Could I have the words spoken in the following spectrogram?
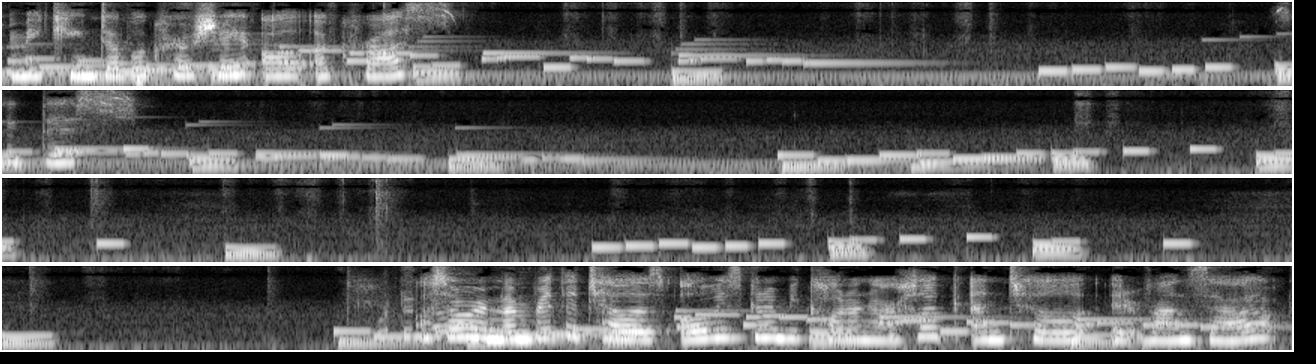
making double crochet all across. Just like this. Also remember the tail is always going to be caught on our hook until it runs out.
